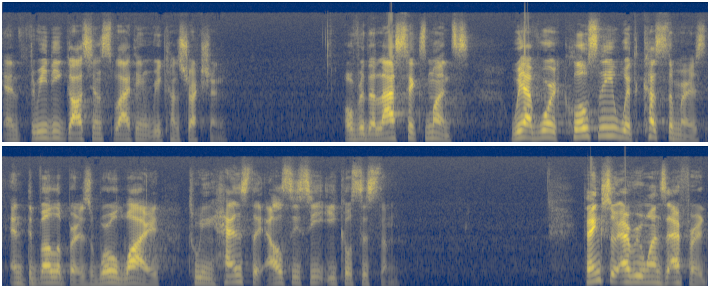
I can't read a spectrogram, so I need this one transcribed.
and 3D Gaussian splatting reconstruction. Over the last six months, we have worked closely with customers and developers worldwide to enhance the LCC ecosystem. Thanks to everyone's effort,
